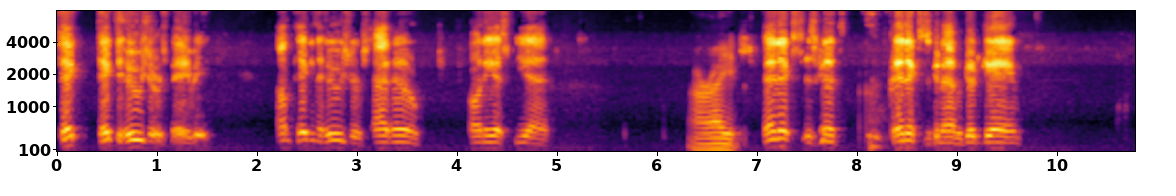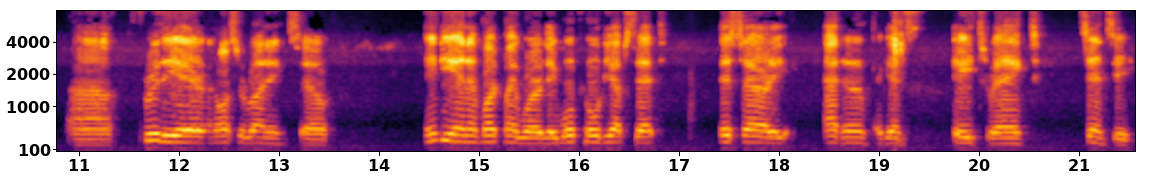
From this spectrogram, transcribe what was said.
Take take the Hoosiers, baby. I'm taking the Hoosiers at home on ESPN. All right. Penix is going to Penix is going to have a good game uh, through the air and also running. So Indiana, mark my word, they will pull the upset this Saturday at home against eighth ranked Cincy.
